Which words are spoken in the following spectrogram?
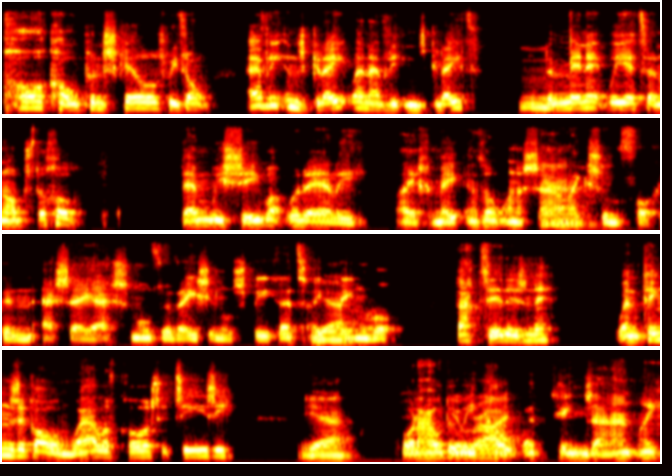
poor coping skills. We don't. Everything's great when everything's great. Mm. The minute we hit an obstacle, then we see what we're really like. Mate, I don't want to sound Yeah. like some fucking SAS motivational speaker type Yeah. thing, but that's it, isn't it? When things are going well, of course, it's easy. Yeah. But how do You're we right. cope when things aren't like?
